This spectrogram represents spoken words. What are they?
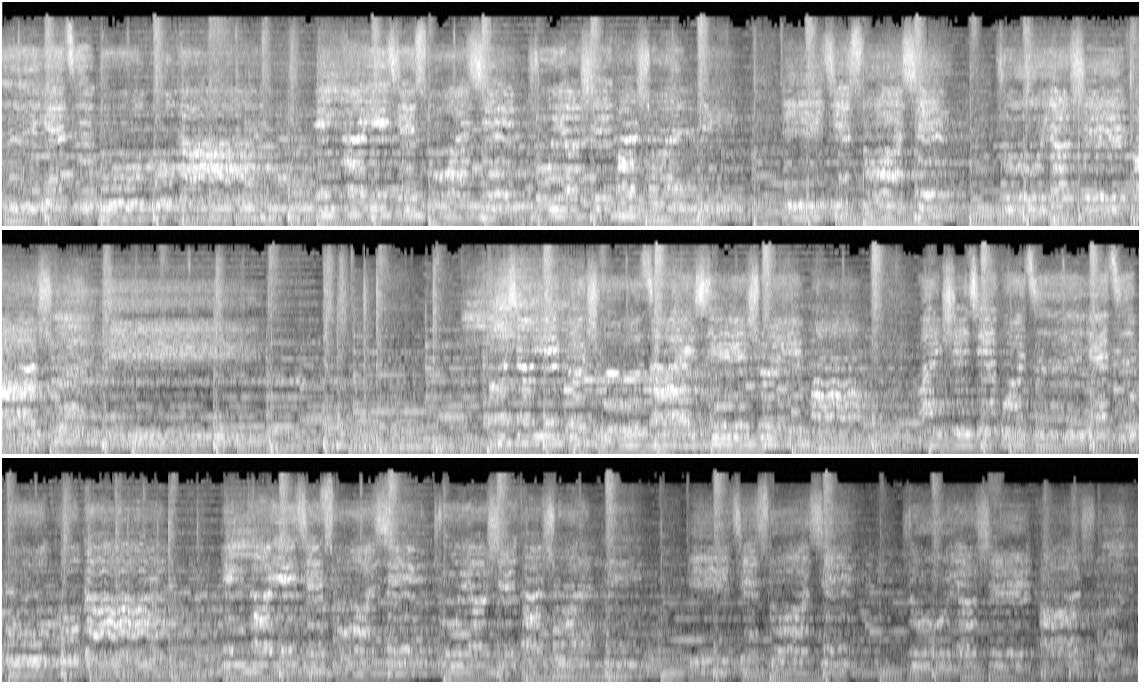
一切果子叶子不枯干，因他一切所行，主要是他顺利。一切所行，主要是他顺。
